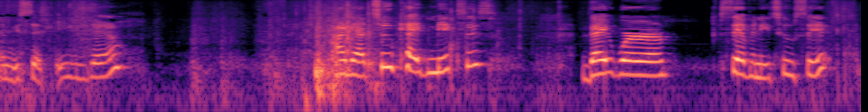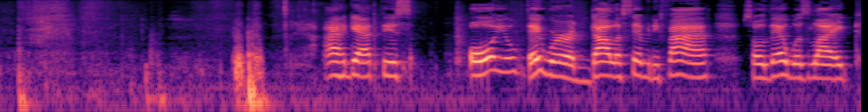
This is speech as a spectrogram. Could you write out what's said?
Let me set these down. I got two cake mixes. They were 72 cents. I got this oil. They were a dollar seventy-five, so that was like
